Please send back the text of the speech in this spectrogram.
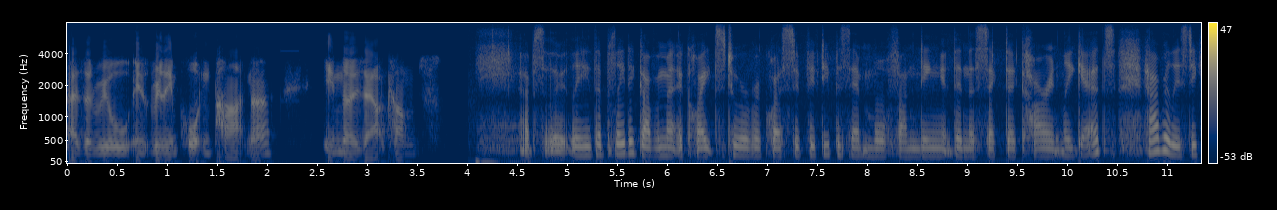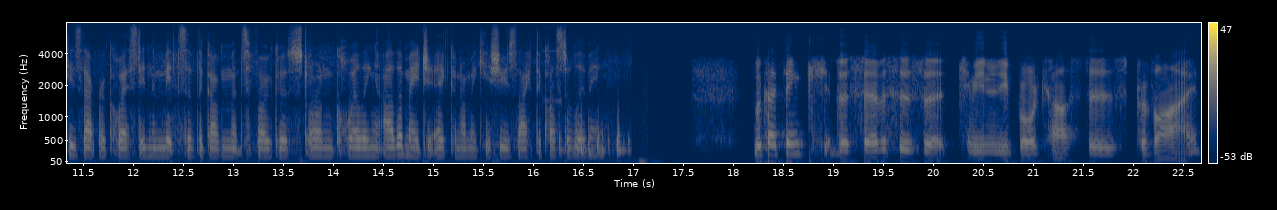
as a real, really important partner in those outcomes. Absolutely. The pleaded government equates to a request of 50% more funding than the sector currently gets. How realistic is that request in the midst of the government's focus on quelling other major economic issues like the cost of living? Look, I think the services that community broadcasters provide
